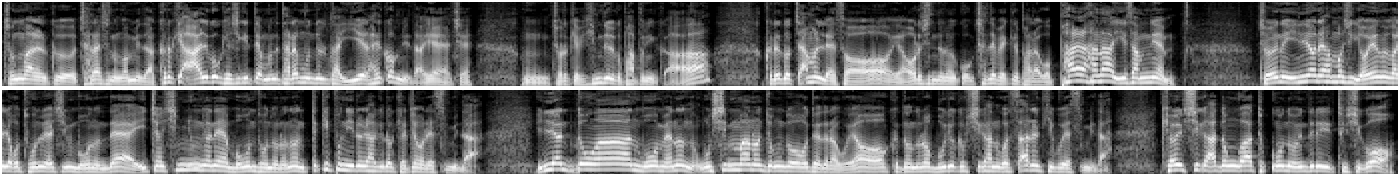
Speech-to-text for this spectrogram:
정말 그 잘하시는 겁니다. 그렇게 알고 계시기 때문에 다른 분들도 다 이해를 할 겁니다. 예, 제 음, 저렇게 힘들고 바쁘니까 그래도 짬을 내서 예, 어르신들은 꼭 찾아뵙길 바라고 8123님 저희는 1년에 한 번씩 여행을 가려고 돈을 열심히 모으는데 2016년에 모은 돈으로는 뜻깊은 일을 하기로 결정을 했습니다. 1년 동안 모으면은 50만 원 정도 되더라고요. 그 돈으로 무료 급식하는 곳 쌀을 기부했습니다. 결식 아동과 두꺼운 노인들이 드시고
